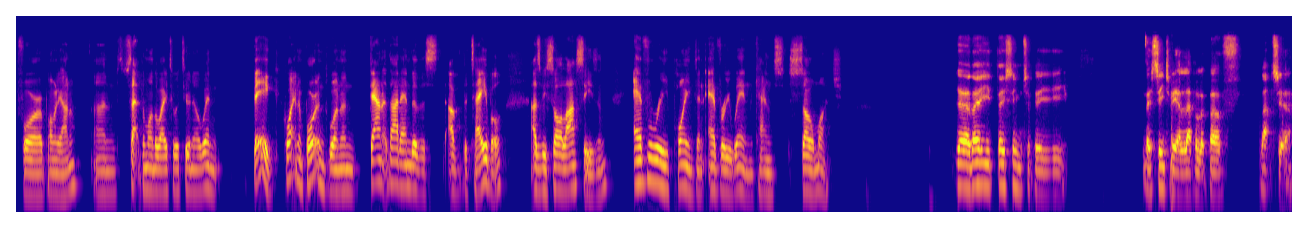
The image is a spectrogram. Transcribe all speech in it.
for Pomigliano and set them on the way to a 2 0 win. Big, quite an important one. And down at that end of the, of the table, as we saw last season, every point and every win counts so much. Yeah, they they seem to be they seem to be a level above Lazio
